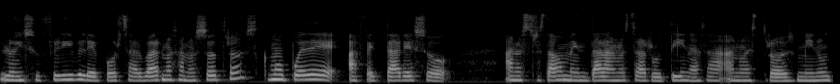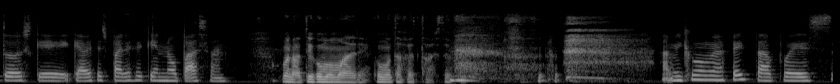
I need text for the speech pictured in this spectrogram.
lo insufrible por salvarnos a nosotros, ¿cómo puede afectar eso a nuestro estado mental, a nuestras rutinas, a, a nuestros minutos que, que a veces parece que no pasan? Bueno, a ti como madre, ¿cómo te ha afectado este? A mí cómo me afecta, pues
